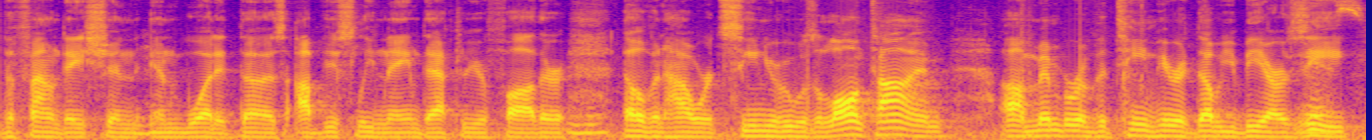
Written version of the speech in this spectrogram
the foundation Mm-hmm. and what it does. Obviously named after your father, Elvin Howard Sr., who was a long time uh, member of the team here at WBRZ. Yes.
